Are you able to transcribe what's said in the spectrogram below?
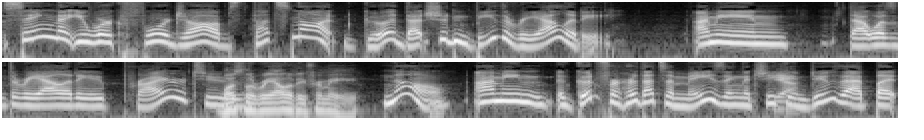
saying that you work four jobs, that's not good. That shouldn't be the reality. I mean, that wasn't the reality prior to. Wasn't the reality for me. No. I mean, good for her. That's amazing that she Yeah. can do that. But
